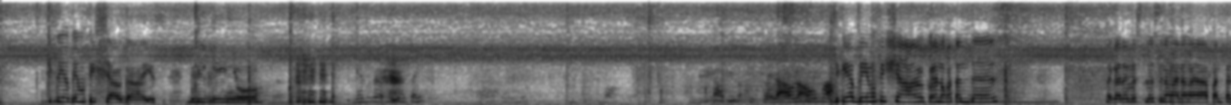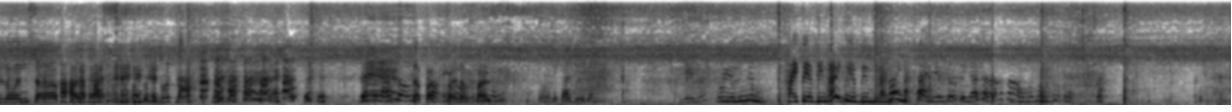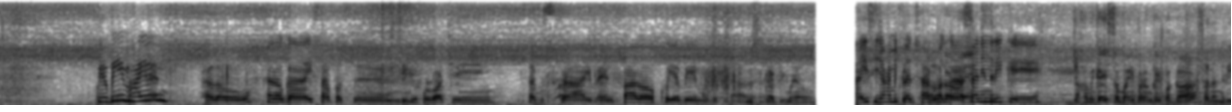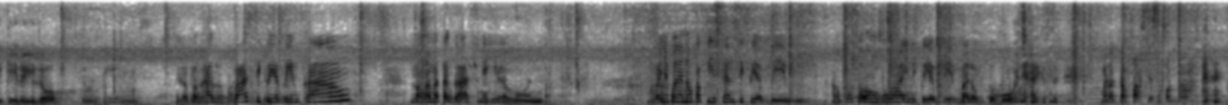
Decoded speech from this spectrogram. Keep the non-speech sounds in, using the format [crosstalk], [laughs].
Si Kuya Bim official, guys. Buligin nyo. [laughs] May laaw-laaw pa. Si Kuya Bim official, kung ano katandas. Nagarulos-los na nga ng ah, pantalon sa [laughs] panapas. Bigot na. [laughs] sa pagpanapas. Oh, yan? Hi, Kuya Bim. Ay, Kuya Bim. Tao. Kuya Bim, hi rin. Hello. Hello guys, tapos rin Thank you for watching. subscribe and follow Kuya Bim Official. Subscribe mo yung... Ay, siya kami tlad sa Hello, pagka guys. San Enrique. Diyan kami guys sa may barangay Paga, San Enrique, Iloilo. Nagapanghagba si Kuya Bim kang mga matag-as nga hilamon. Kaba niyo kung ano kapisan si Kuya Bim. Ang totoong buhay ni Kuya Bim, manog tubo. [laughs] Charis. Managtapas niya sa Paga.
